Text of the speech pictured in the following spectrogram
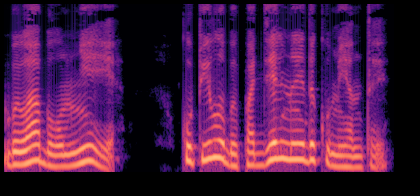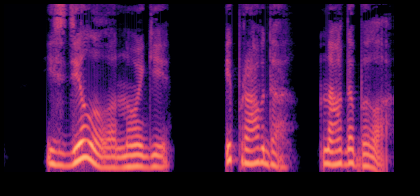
Была бы умнее, купила бы поддельные документы и сделала ноги. И правда, надо было.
